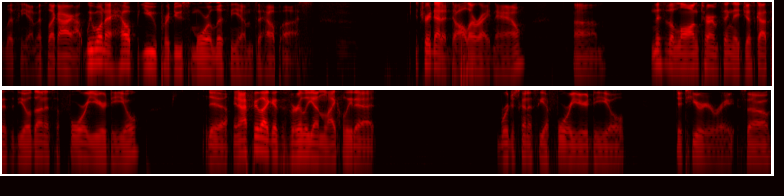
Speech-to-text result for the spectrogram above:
lithium. It's like, all right, we want to help you produce more lithium to help us. It's trading at a dollar right now. Um, and this is a long term thing. They just got this deal done. It's a four year deal. Yeah. And I feel like it's really unlikely that we're just going to see a four year deal deteriorate. So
